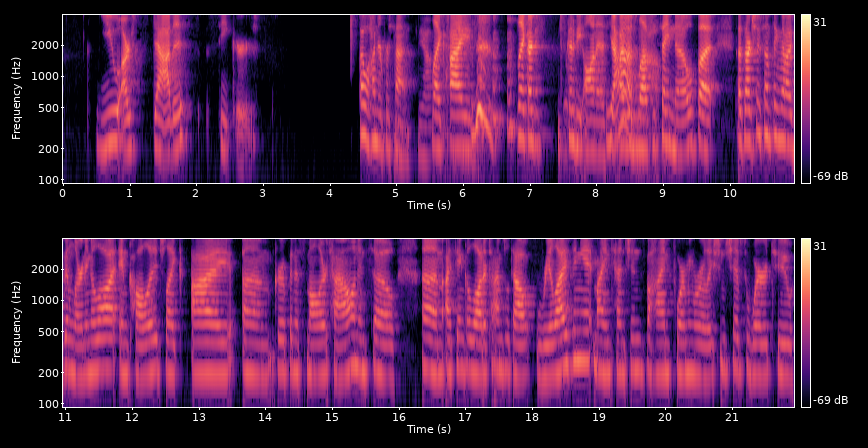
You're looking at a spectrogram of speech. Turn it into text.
you are status seekers. Oh, 100%. Yeah. Like I like I just just gonna be honest. Yeah. I would love to say no, but that's actually something that I've been learning a lot in college. Like I um, grew up in a smaller town, and so um, I think a lot of times without realizing it, my intentions behind forming relationships were to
